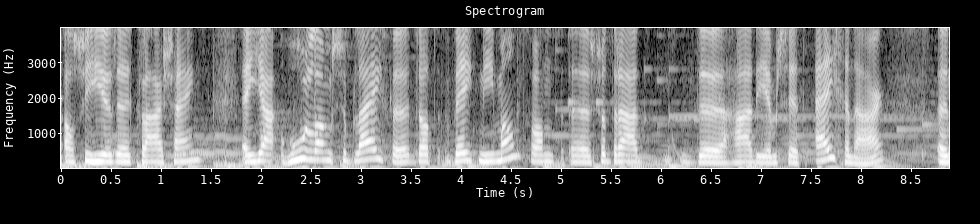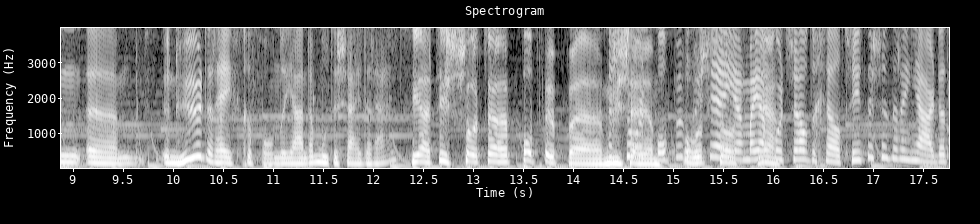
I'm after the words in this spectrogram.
Als ze hier eh, klaar zijn. En ja, hoe lang ze blijven, dat weet niemand. Want eh, zodra de HDMZ-eigenaar een, ehm, een huurder heeft gevonden... ja, dan moeten zij eruit. Ja, het is een soort eh, pop-up eh, Een museum. soort pop-up Pop-up museum. soort, Maar ja, ja. voor hetzelfde geld zitten ze er een jaar. Dat,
